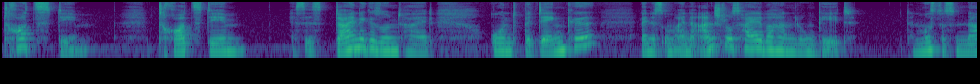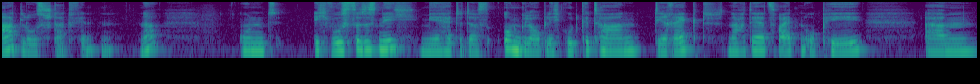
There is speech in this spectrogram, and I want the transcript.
Trotzdem, trotzdem, es ist deine Gesundheit. Und bedenke, wenn es um eine Anschlussheilbehandlung geht, dann muss das nahtlos stattfinden. Ne? Und ich wusste das nicht. Mir hätte das unglaublich gut getan, direkt nach der zweiten OP. Ähm,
